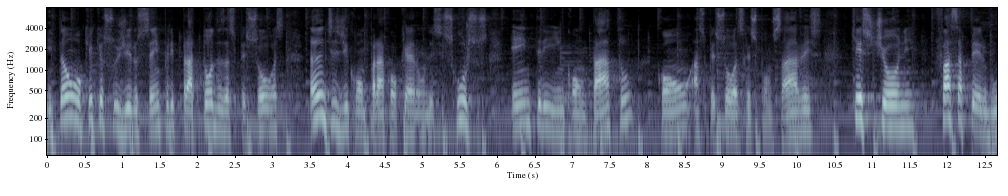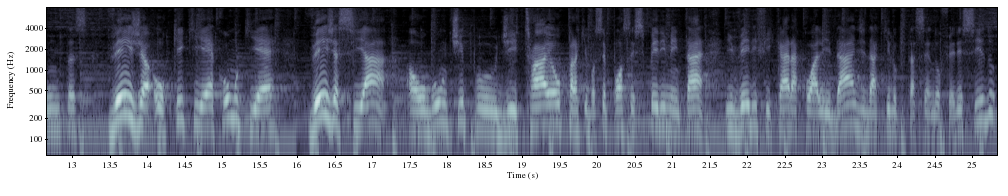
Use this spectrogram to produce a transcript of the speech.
Então, o que eu sugiro sempre para todas as pessoas, antes de comprar qualquer um desses cursos, entre em contato com as pessoas responsáveis, questione, faça perguntas, veja o que, que é, como que é, veja se há algum tipo de trial para que você possa experimentar e verificar a qualidade daquilo que está sendo oferecido,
